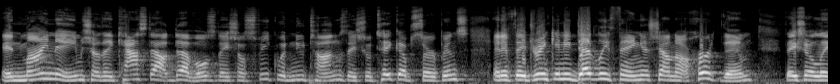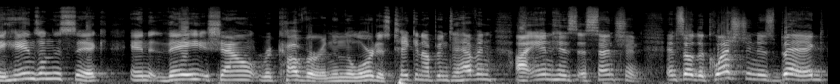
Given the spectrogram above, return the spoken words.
In my name shall they cast out devils. They shall speak with new tongues. They shall take up serpents. And if they drink any deadly thing, it shall not hurt them. They shall lay hands on the sick, and they shall recover. And then the Lord is taken up into heaven uh, in his ascension. And so the question is begged.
